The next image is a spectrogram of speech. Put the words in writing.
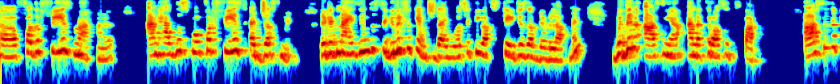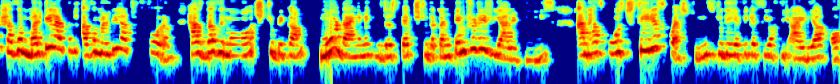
uh, for the phased manner and has the scope for phased adjustment, recognizing the significant diversity of stages of development within ASEAN and across its partners. RCEP has a multilateral as a multilateral forum has thus emerged to become more dynamic with respect to the contemporary realities and has posed serious questions to the efficacy of the idea of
